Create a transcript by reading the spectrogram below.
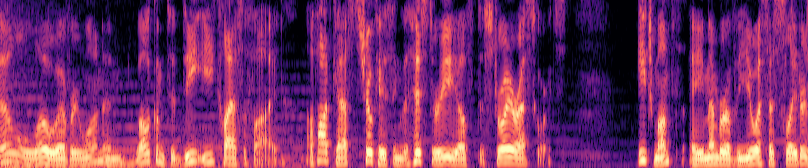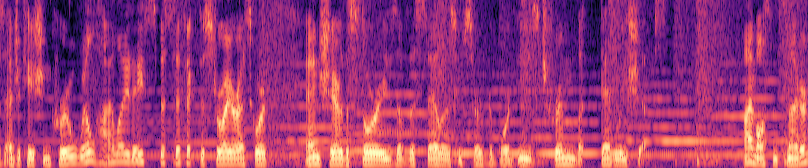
Hello, everyone, and welcome to DE Classified, a podcast showcasing the history of destroyer escorts. Each month, a member of the USS Slater's education crew will highlight a specific destroyer escort and share the stories of the sailors who served aboard these trim but deadly ships. I'm Austin Snyder,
